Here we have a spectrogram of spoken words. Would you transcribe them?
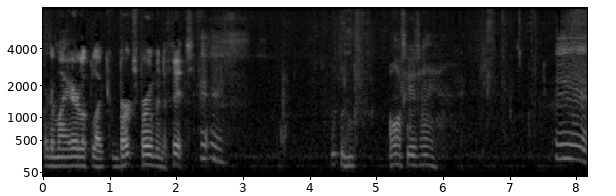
Or do my hair look like Birch Broom in the fits? Mm-mm. Oh, excuse me. Mm.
